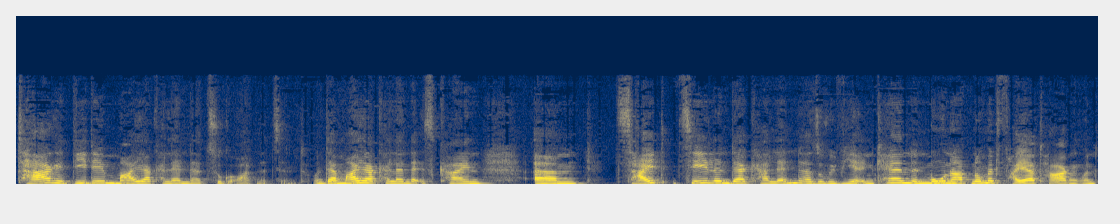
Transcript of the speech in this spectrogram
Tage, die dem Maya-Kalender zugeordnet sind. Und der Maya-Kalender ist kein ähm, zeitzählender Kalender, so wie wir ihn kennen, in Monaten und mit Feiertagen und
